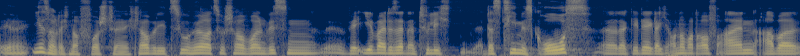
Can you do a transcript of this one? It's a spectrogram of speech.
äh, ihr sollt euch noch vorstellen. Ich glaube, die Zuhörer, Zuschauer wollen wissen, äh, wer ihr beide seid. Natürlich, das Team ist groß, äh, da geht ihr gleich auch nochmal drauf ein, aber äh,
